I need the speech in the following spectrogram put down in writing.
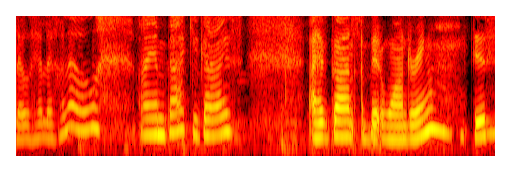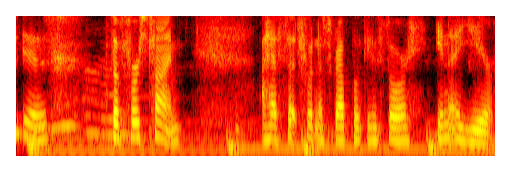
Hello, hello, hello. I am back, you guys. I have gone a bit wandering. This is the first time I have set foot in a scrapbooking store in a year.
